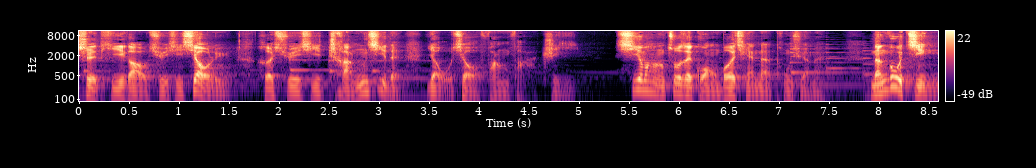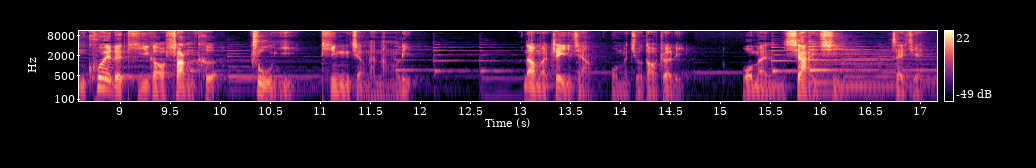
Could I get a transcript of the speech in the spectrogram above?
是提高学习效率和学习成绩的有效方法之一。希望坐在广播前的同学们能够尽快的提高上课注意听讲的能力。那么这一讲我们就到这里，我们下一期再见。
